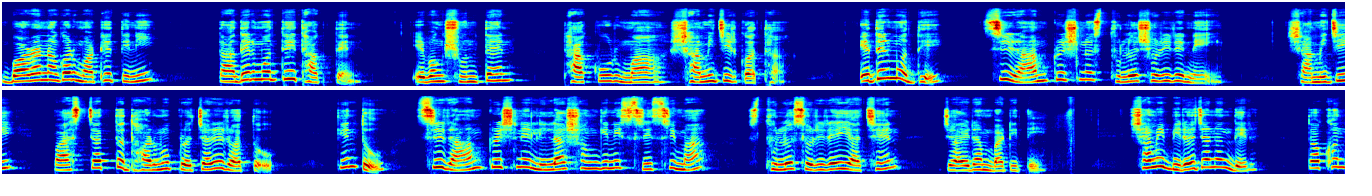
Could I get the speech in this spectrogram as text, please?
বরানগর মঠে তিনি তাদের মধ্যেই থাকতেন এবং শুনতেন ঠাকুর, মা, স্বামীজির কথা। এদের মধ্যে শ্রী রামকৃষ্ণ স্থূল শরীরে নেই। স্বামীজি পাশ্চাত্য ধর্ম প্রচারে রত। কিন্তু শ্রী রামকৃষ্ণের লীলা সঙ্গিনী শ্রী শ্রীমা স্থূল শরীরেই আছেন জয়রাম বাটিতে স্বামী বিরজানন্দের, তখন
